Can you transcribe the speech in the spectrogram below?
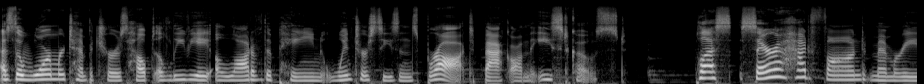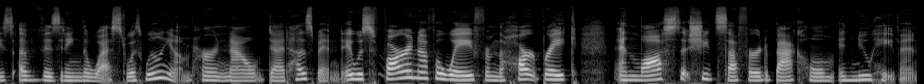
as the warmer temperatures helped alleviate a lot of the pain winter seasons brought back on the East Coast. Plus, Sarah had fond memories of visiting the West with William, her now dead husband. It was far enough away from the heartbreak and loss that she'd suffered back home in New Haven,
